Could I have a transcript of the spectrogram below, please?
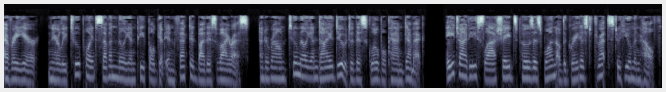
Every year, nearly 2.7 million people get infected by this virus, and around 2 million die due to this global pandemic. HIV/AIDS poses one of the greatest threats to human health.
